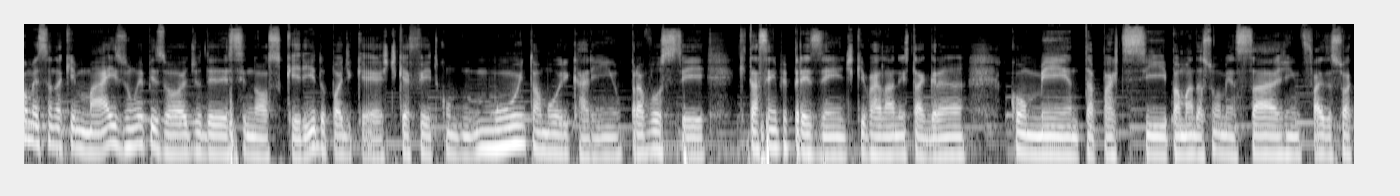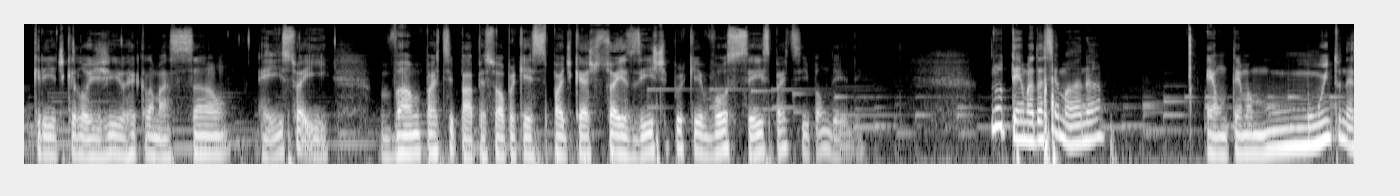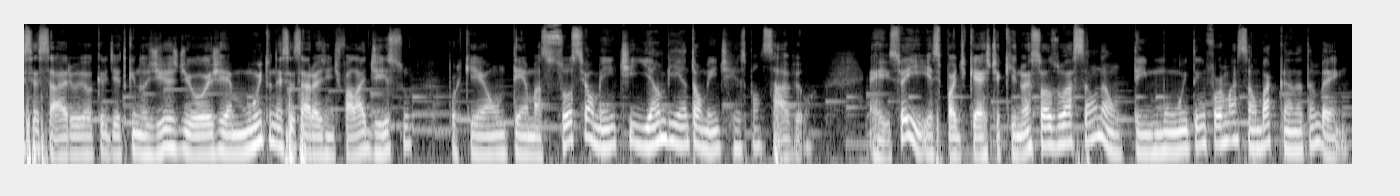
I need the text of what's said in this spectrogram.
começando aqui mais um episódio desse nosso querido podcast que é feito com muito amor e carinho para você que está sempre presente, que vai lá no Instagram, comenta, participa, manda sua mensagem, faz a sua crítica, elogio, reclamação. É isso aí. Vamos participar, pessoal, porque esse podcast só existe porque vocês participam dele. No tema da semana, é um tema muito necessário. Eu acredito que nos dias de hoje é muito necessário a gente falar disso, porque é um tema socialmente e ambientalmente responsável. É isso aí, esse podcast aqui não é só zoação, não. Tem muita informação bacana também.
